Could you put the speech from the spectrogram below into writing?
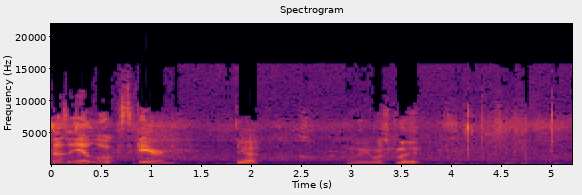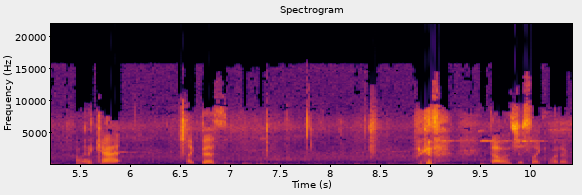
Does it look scared? Yeah. Oh, he wants to play. I want a cat. Like this. Look at that. That one's just like whatever.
